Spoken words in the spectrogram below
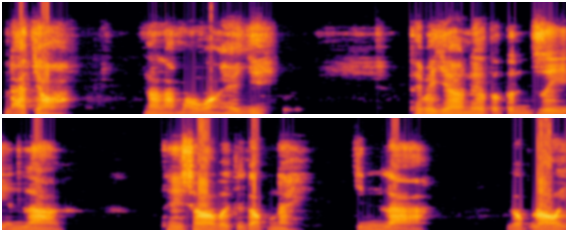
đã cho, nó là mối quan hệ gì. Thì bây giờ nếu tôi tính zl thì so với cái góc này chính là góc đối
